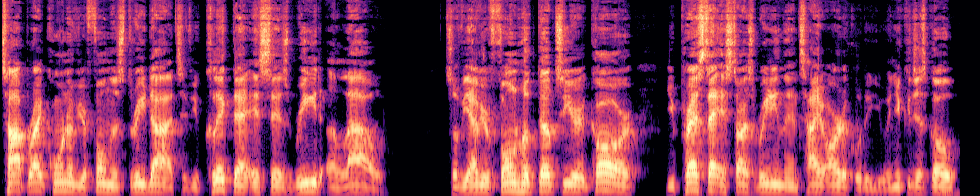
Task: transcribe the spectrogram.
top right corner of your phone there's three dots. If you click that it says read aloud. So if you have your phone hooked up to your car, you press that it starts reading the entire article to you and you could just go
